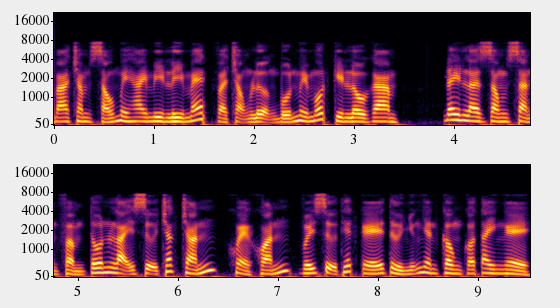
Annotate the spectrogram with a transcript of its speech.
362 mm và trọng lượng 41 kg. Đây là dòng sản phẩm tôn lại sự chắc chắn, khỏe khoắn, với sự thiết kế từ những nhân công có tay nghề,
